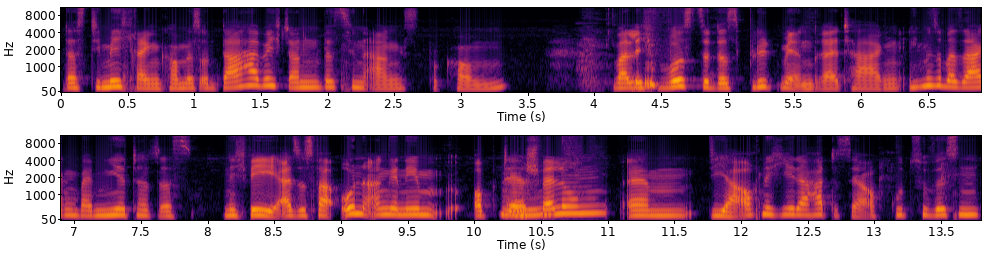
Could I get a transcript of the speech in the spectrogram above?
dass die Milch reingekommen ist. Und da habe ich dann ein bisschen Angst bekommen, weil ich wusste, das blüht mir in drei Tagen. Ich muss aber sagen, bei mir tat das nicht weh. Also es war unangenehm, ob der Mhm. Schwellung, ähm, die ja auch nicht jeder hat, ist ja auch gut zu wissen.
